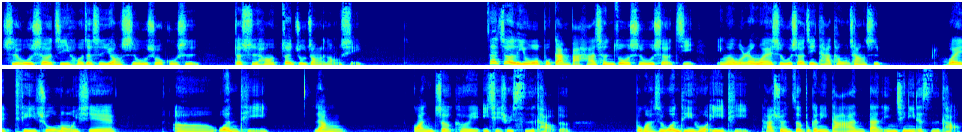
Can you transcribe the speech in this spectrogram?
食物设计或者是用食物说故事的时候最注重的东西。在这里，我不敢把它称作食物设计，因为我认为食物设计它通常是会提出某一些呃问题，让观者可以一起去思考的。不管是问题或议题，他选择不给你答案，但引起你的思考。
